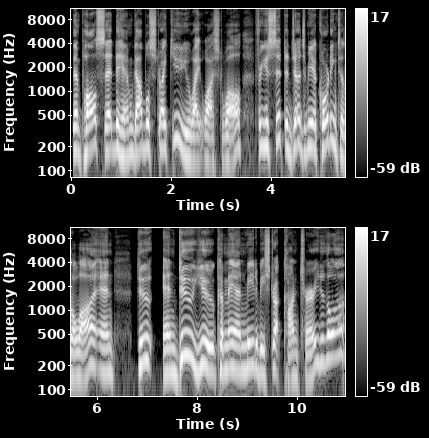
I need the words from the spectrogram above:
Then Paul said to him, God will strike you, you whitewashed wall, for you sit to judge me according to the law, and do and do you command me to be struck contrary to the law?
